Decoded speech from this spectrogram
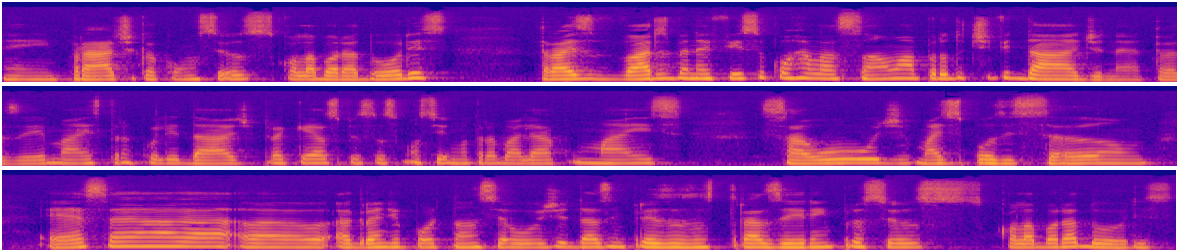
em prática com seus colaboradores traz vários benefícios com relação à produtividade, né? trazer mais tranquilidade para que as pessoas consigam trabalhar com mais saúde, mais disposição. Essa é a, a, a grande importância hoje das empresas trazerem para os seus colaboradores.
